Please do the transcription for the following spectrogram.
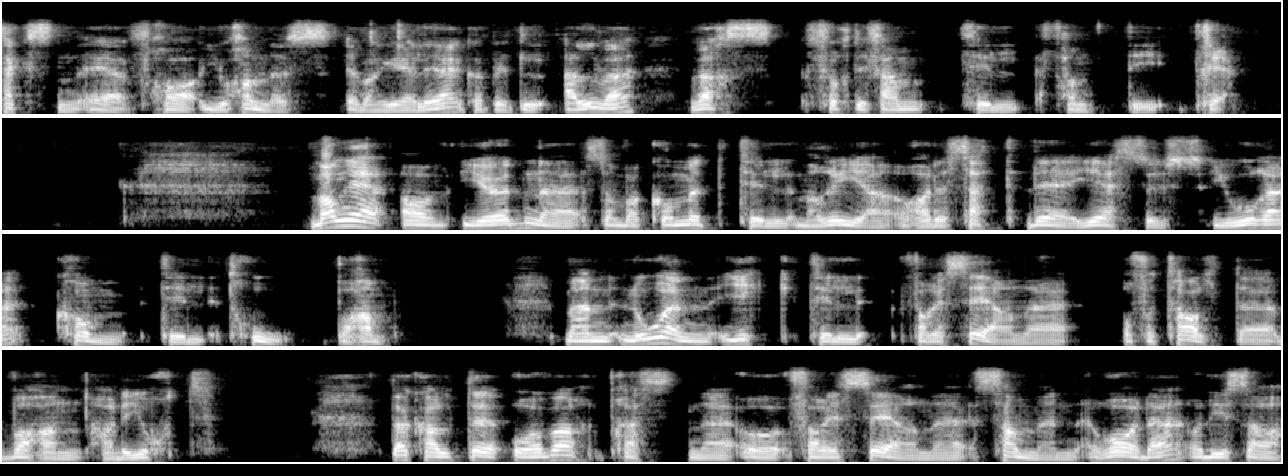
teksten er fra Johannes evangeliet, kapittel 11, vers 45 til 53. Mange av jødene som var kommet til Maria og hadde sett det Jesus gjorde, kom til tro på ham. Men noen gikk til fariseerne og fortalte hva han hadde gjort. Da kalte overprestene og fariseerne sammen rådet, og de sa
